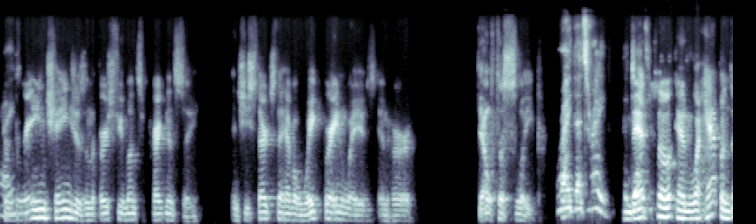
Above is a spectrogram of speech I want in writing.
right. her brain changes in the first few months of pregnancy. And she starts to have awake brain waves in her delta sleep. Right, that's right. That's so, and what happens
